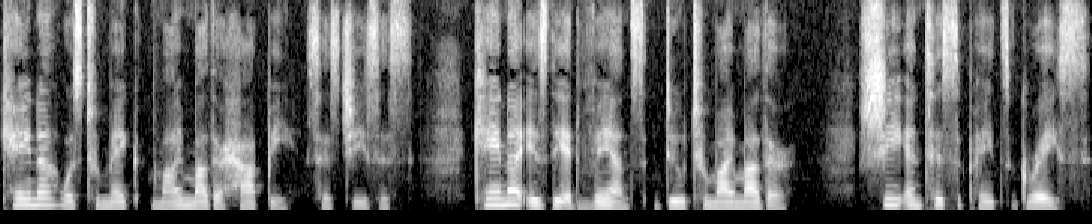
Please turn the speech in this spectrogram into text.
Cana was to make my mother happy, says Jesus. Cana is the advance due to my mother. She anticipates grace.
